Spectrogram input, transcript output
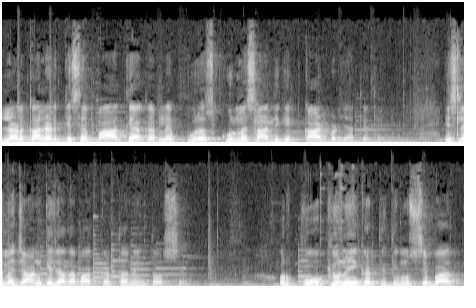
लड़का लड़की से बात क्या कर ले, पूरे स्कूल में शादी के कार्ड बढ़ जाते थे। इसलिए मैं जान के ज़्यादा बात करता नहीं था उससे। और वो क्यों नहीं करती थी मुझसे बात?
